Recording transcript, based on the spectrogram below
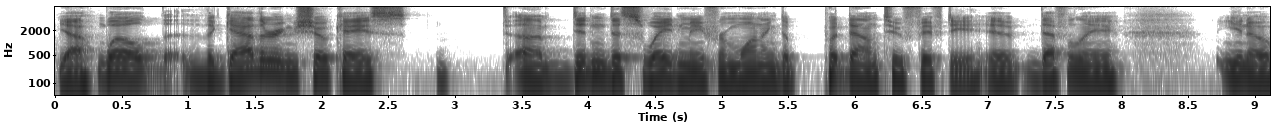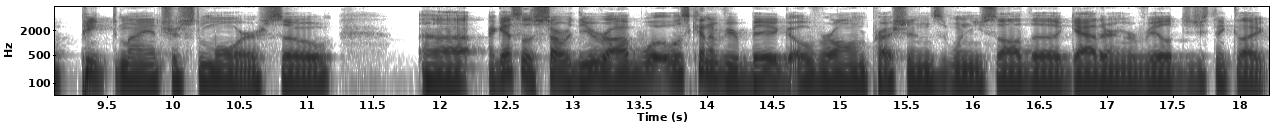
Yeah. Well, th- the Gathering showcase uh, didn't dissuade me from wanting to put down 250. It definitely, you know, piqued my interest more. So, uh, I guess let's start with you, Rob. What was kind of your big overall impressions when you saw the Gathering revealed? Did you think like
